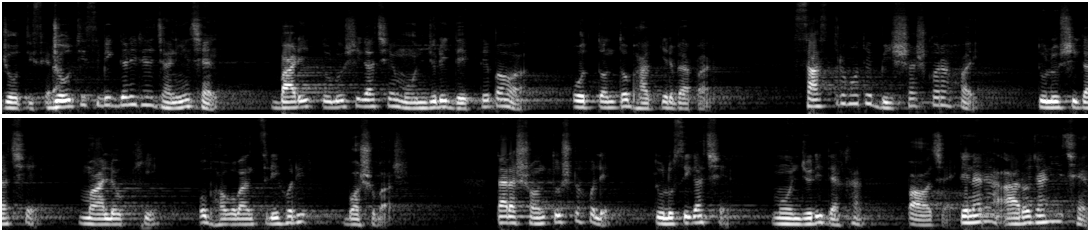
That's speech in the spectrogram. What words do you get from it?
জ্যোতিষ জ্যোতিষ বিজ্ঞানীরা জানিয়েছেন, বাড়ির তুলসী গাছে মঞ্জুরি দেখতে পাওয়া অত্যন্ত ভাগ্যের ব্যাপার। শাস্ত্রমতে বিশ্বাস করা হয়, তুলসী গাছে মা লক্ষ্মী ও ভগবান শ্রীহরির বসবাস। তারা সন্তুষ্ট হলে তুলসী গাছে মঞ্জুরি দেখা পাওয়া যায়। তেনারা আরও জানিয়েছেন,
